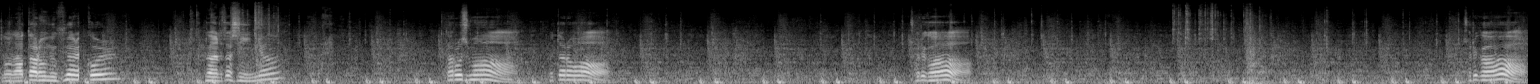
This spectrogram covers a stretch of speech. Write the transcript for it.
너 나 따라오면 후회할걸? 후회하는 자신 있냐? 따라오지 마. 왜 따라와? 저리 가. 저리 가.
